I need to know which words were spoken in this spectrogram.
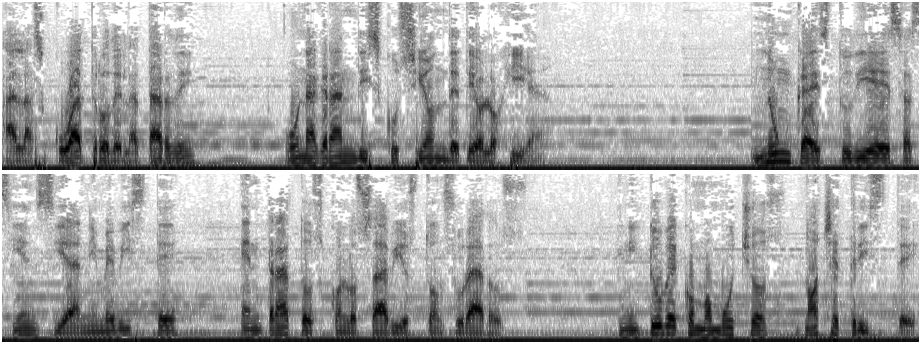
a las cuatro de la tarde, una gran discusión de teología. Nunca estudié esa ciencia ni me viste en tratos con los sabios tonsurados, ni tuve como muchos noche triste,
